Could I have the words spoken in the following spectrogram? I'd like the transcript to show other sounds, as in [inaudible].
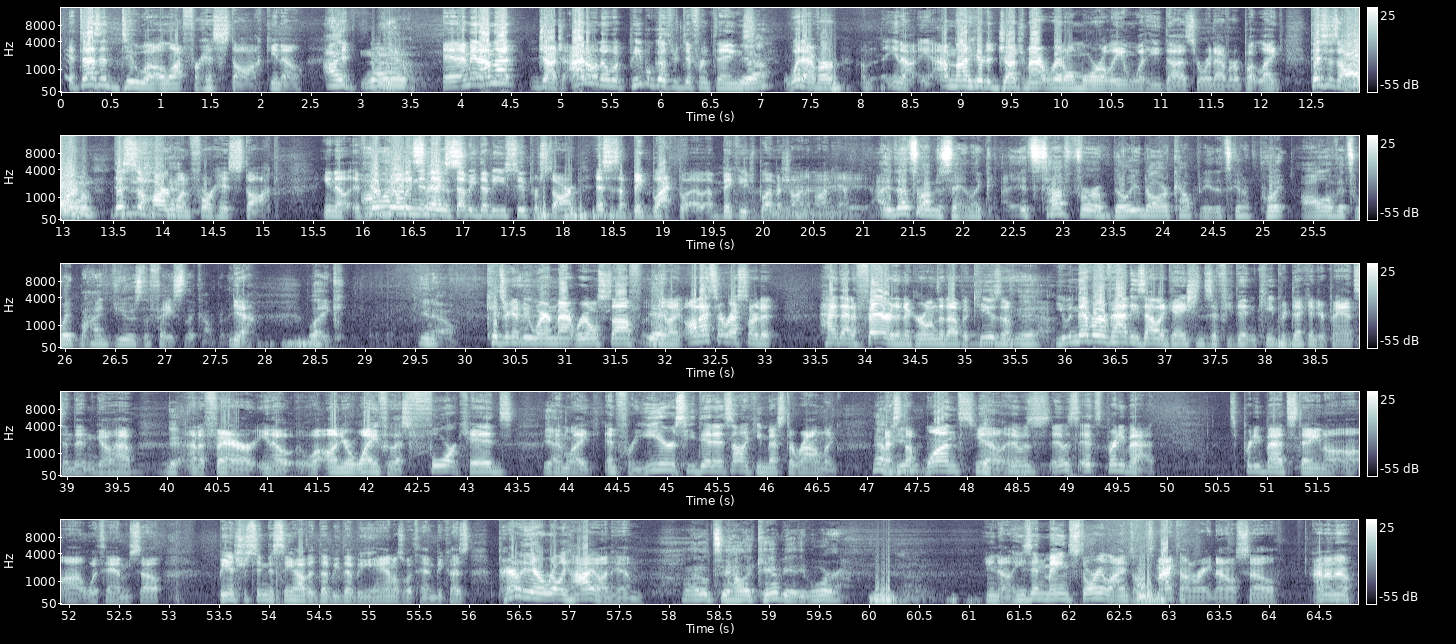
it doesn't do a lot for his stock, you know. I no. Yeah. And I mean, I'm not judging. I don't know what people go through different things. Yeah. Whatever. Um, you know, I'm not here to judge Matt Riddle morally and what he does or whatever. But like, this is a hard. This is a hard [laughs] one for his stock. You know, if you're building the next is, WWE superstar, this is a big black, a big huge blemish on on him. I, that's what I'm just saying. Like, it's tough for a billion dollar company that's going to put all of its weight behind you as the face of the company. Yeah, like, you know, kids are going to be wearing Matt Riddle stuff. And yeah. like, oh, that's a wrestler that had that affair. Then a girl ended up accusing him. Yeah. You would never have had these allegations if you didn't keep your dick in your pants and didn't go have yeah. an affair. You know, on your wife who has four kids yeah. And like, and for years he did it. It's not like he messed around, like messed he, up once. You know, it was, it was, it's pretty bad. It's a pretty bad stain uh, with him. So, be interesting to see how the WWE handles with him because apparently they were really high on him. I don't see how they can be anymore. You know, he's in main storylines on SmackDown right now, so I don't know.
